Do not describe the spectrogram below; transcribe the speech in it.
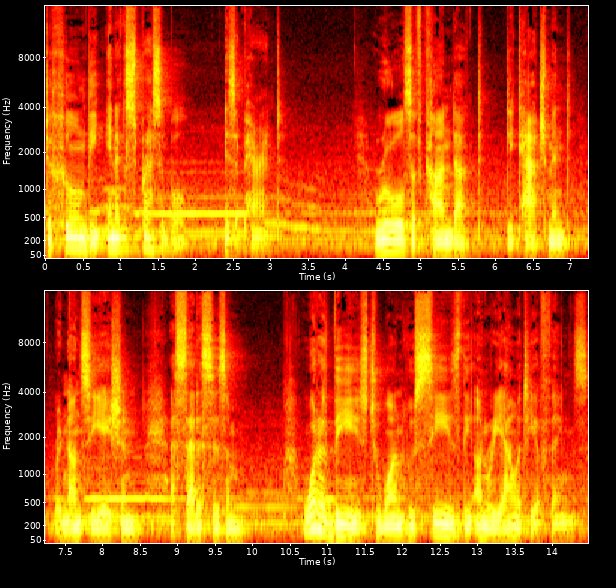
to whom the inexpressible is apparent. Rules of conduct, detachment, renunciation, asceticism, what are these to one who sees the unreality of things,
